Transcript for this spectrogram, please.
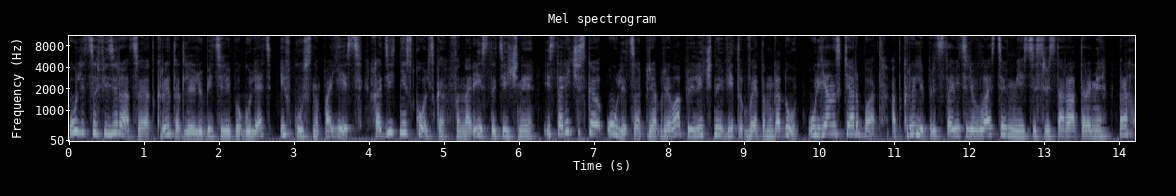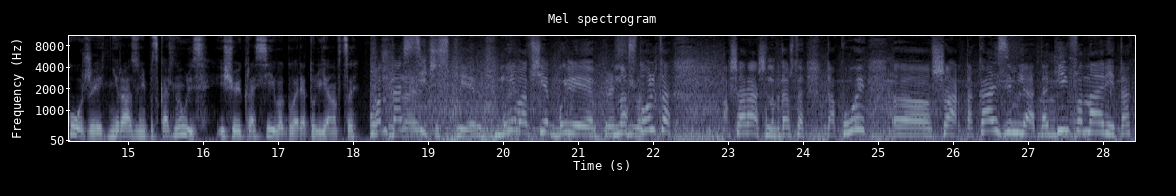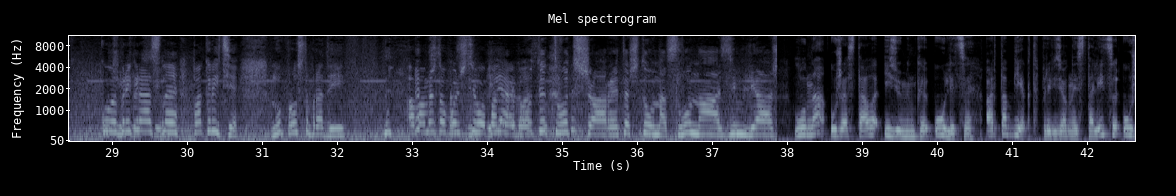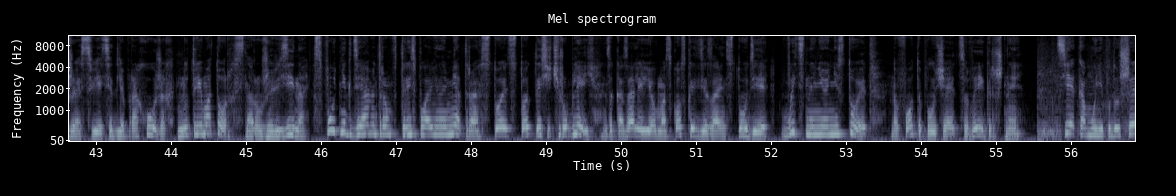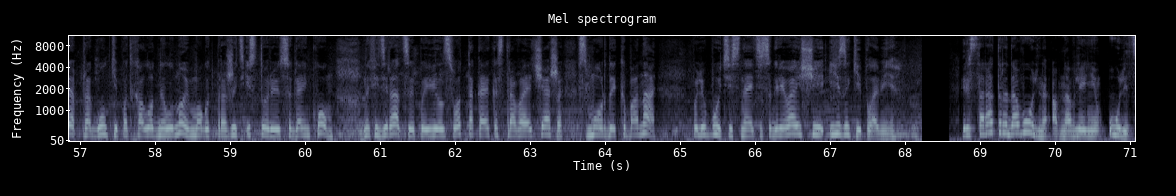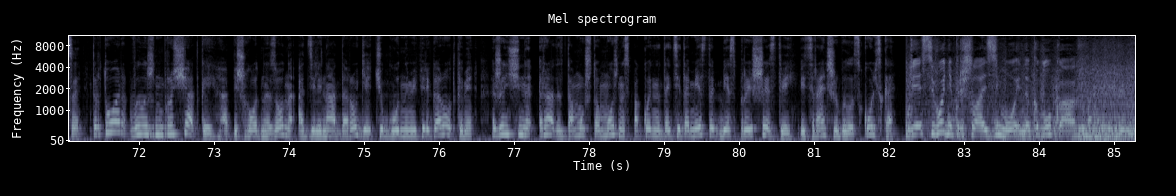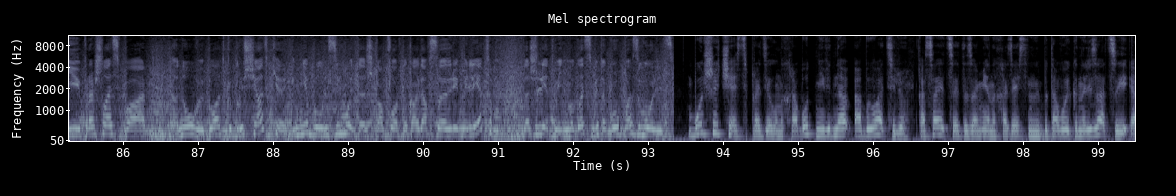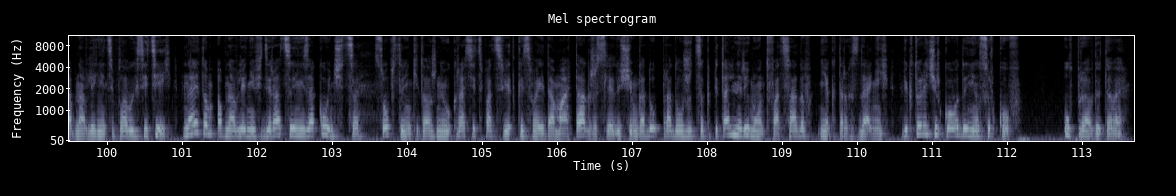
Улица Федерации открыта для любителей погулять и вкусно поесть. Ходить не скользко, фонари эстетичные. Историческая улица приобрела приличный вид в этом году. Ульяновский Арбат открыли представители власти вместе с рестораторами. Прохожие ни разу не поскользнулись. Еще и красиво, говорят ульяновцы. Фантастические. Мы вообще были настолько ошарашены, потому что такой э, шар, такая земля, такие фонари, так, такое Очень прекрасное покрытие. Ну, просто Бродвей. А вам что больше всего понравилось? Вот этот вот шар, это что у нас? Луна, Земля. Луна уже стала изюминкой улицы. Арт-объект, привезенный из столицы, уже светит для прохожих. Внутри мотор, снаружи резина. Спутник диаметром в 3,5 метра стоит 100 тысяч рублей. Заказали ее в московской дизайн-студии. Выйти на нее не стоит, но фото получаются выигрышные. Те, кому не по душе, прогулки под холодной луной могут прожить историю с огоньком. На Федерации появилась вот такая костровая чаша с мордой кабана. Полюбуйтесь на эти согревающие языки пламени. Рестораторы довольны обновлением улицы. Тротуар выложен брусчаткой, а пешеходная зона отделена от дороги чугунными перегородками. Женщины рады тому, что можно спокойно дойти до места без происшествий, ведь раньше было скользко. Я сегодня пришла зимой на каблуках и прошлась по новой гладкой брусчатке, и мне было зимой даже комфортно, когда в свое время летом, даже летом я не могла себе такого позволить. Большая часть проделанных работ не видна обывателю. Касается это замены хозяйственной бытовой канализации и обновления тепловых сетей. На этом обновление Федерации не закончится. Собственники должны украсить подсветкой свои дома. Также в следующем году продолжится капитальный ремонт фасадов некоторых зданий. Виктория Черкова, Данил Сурков. Улправда ТВ.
